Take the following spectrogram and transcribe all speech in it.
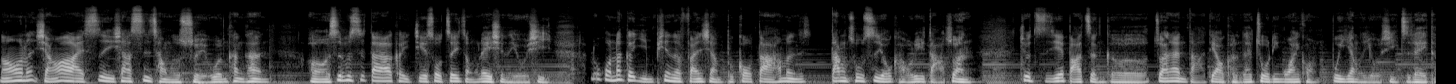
然后呢想要来试一下市场的水温，看看。哦、是不是大家可以接受这种类型的游戏？如果那个影片的反响不够大，他们当初是有考虑打算就直接把整个专案打掉，可能再做另外一款不一样的游戏之类的。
